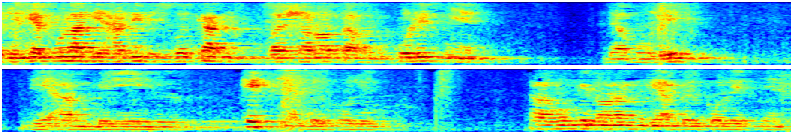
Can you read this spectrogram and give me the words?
demikian pula di hadis disebutkan basyaratahu kulitnya tidak boleh diambil kek diambil kulit kalau mungkin orang diambil kulitnya.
